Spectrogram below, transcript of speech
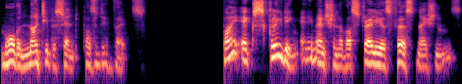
more than 90% positive votes. By excluding any mention of Australia's First Nations,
